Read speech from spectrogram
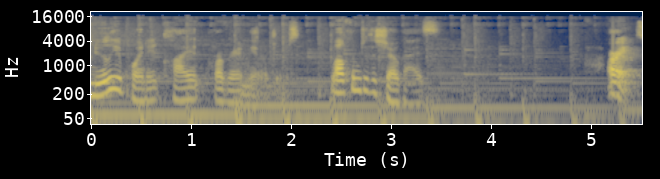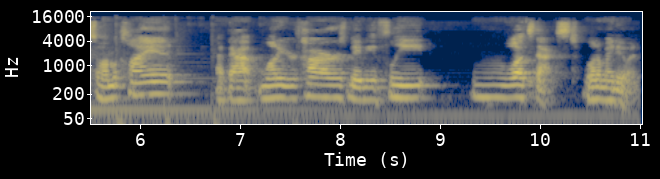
newly appointed client program managers. Welcome to the show, guys. All right, so I'm a client. I've got one of your cars, maybe a fleet. What's next? What am I doing?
